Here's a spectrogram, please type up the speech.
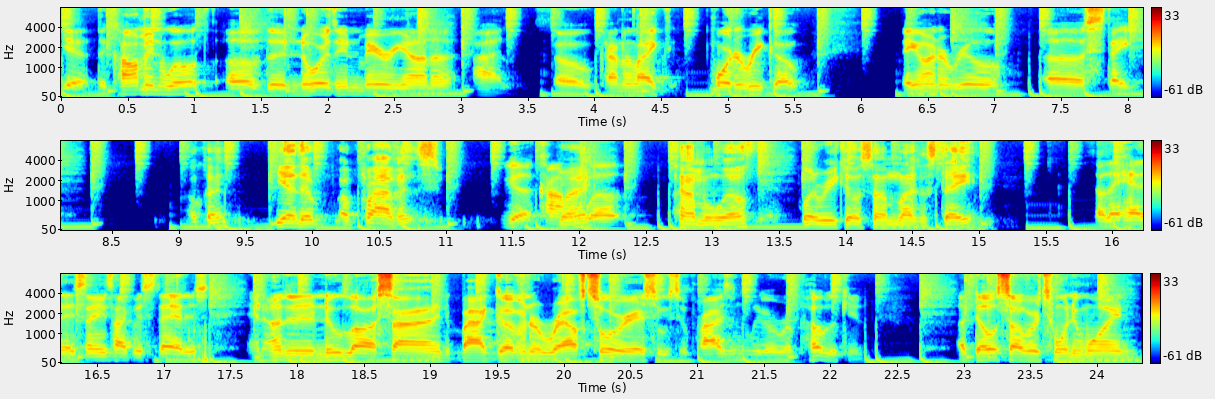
Yeah, the Commonwealth of the Northern Mariana Islands. So kind of like Puerto Rico, they aren't a real uh, state. Okay. Yeah, they're a province, Yeah, Commonwealth. Commonwealth. Yeah. Puerto Rico, something like a state. So they have that same type of status. And under the new law signed by Governor Ralph Torres, who's surprisingly a Republican, adults over 21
